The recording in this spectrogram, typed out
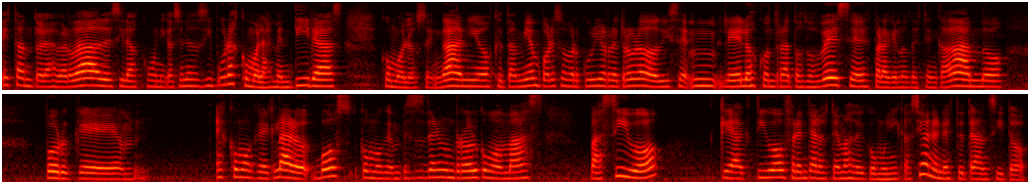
es tanto las verdades y las comunicaciones así puras como las mentiras, como los engaños, que también por eso Mercurio retrógrado dice, mm, lee los contratos dos veces para que no te estén cagando. Porque mm, es como que, claro, vos como que empezás a tener un rol como más pasivo que activo frente a los temas de comunicación en este tránsito.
